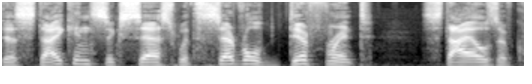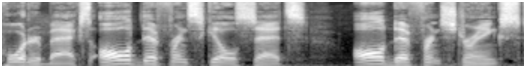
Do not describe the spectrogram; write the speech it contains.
does Steichen's success with several different styles of quarterbacks, all different skill sets, all different strengths,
